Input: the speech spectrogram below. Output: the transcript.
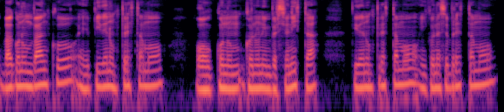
va con un banco, eh, piden un préstamo o con un, con un, inversionista, piden un préstamo y con ese préstamo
